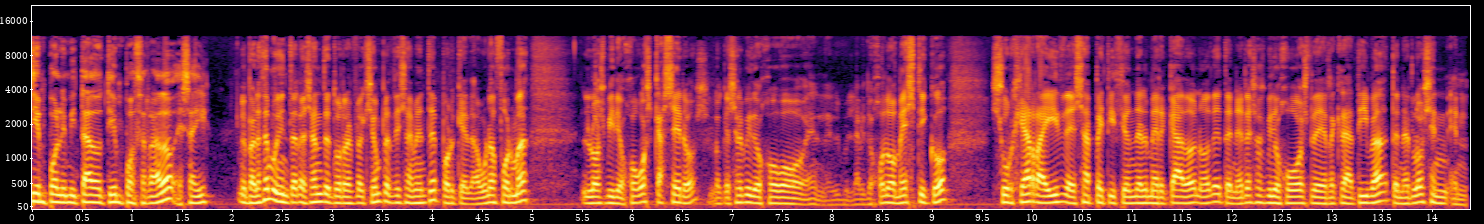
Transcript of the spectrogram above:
tiempo limitado, tiempo cerrado, es ahí. Me parece muy interesante tu reflexión precisamente porque de alguna forma los videojuegos caseros, lo que es el videojuego, el, el videojuego doméstico, surge a raíz de esa petición del mercado, ¿no? De tener esos videojuegos de recreativa, tenerlos en, en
